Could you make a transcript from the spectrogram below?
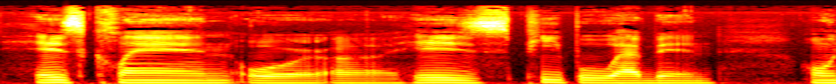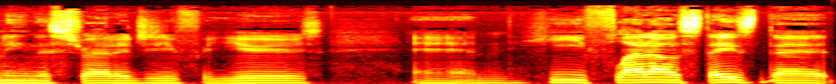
his clan or uh, his people have been honing this strategy for years, and he flat out states that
